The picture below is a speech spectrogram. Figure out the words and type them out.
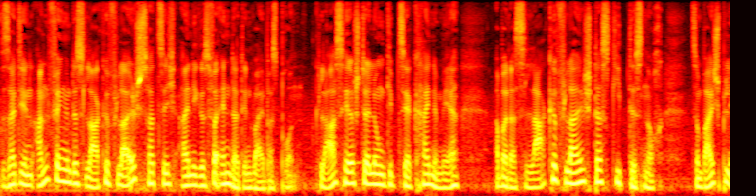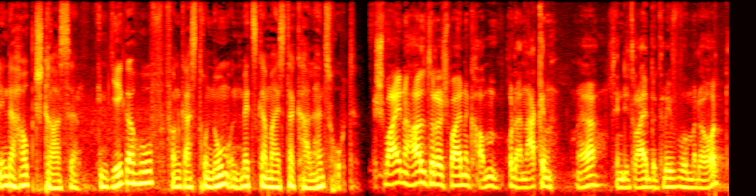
Seit den Anfängen des Lakefleischs hat sich einiges verändert in Weibersbrunn. Glasherstellung gibt es ja keine mehr, aber das Lakefleisch, das gibt es noch. Zum Beispiel in der Hauptstraße, im Jägerhof von Gastronom und Metzgermeister Karl-Heinz Roth. Schweinehals oder Schweinekamm oder Nacken ja, sind die drei Begriffe, wo man da hat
